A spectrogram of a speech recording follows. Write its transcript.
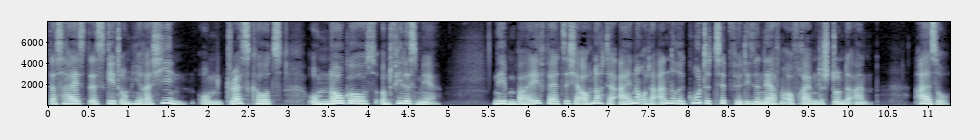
Das heißt, es geht um Hierarchien, um Dresscodes, um No-Gos und vieles mehr. Nebenbei fällt sicher auch noch der eine oder andere gute Tipp für diese nervenaufreibende Stunde an. Also,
